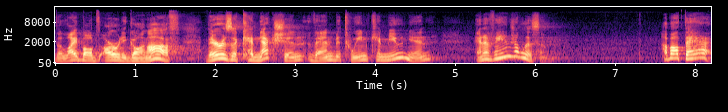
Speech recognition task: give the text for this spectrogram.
the light bulb's already gone off, there is a connection then between communion and evangelism. How about that?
